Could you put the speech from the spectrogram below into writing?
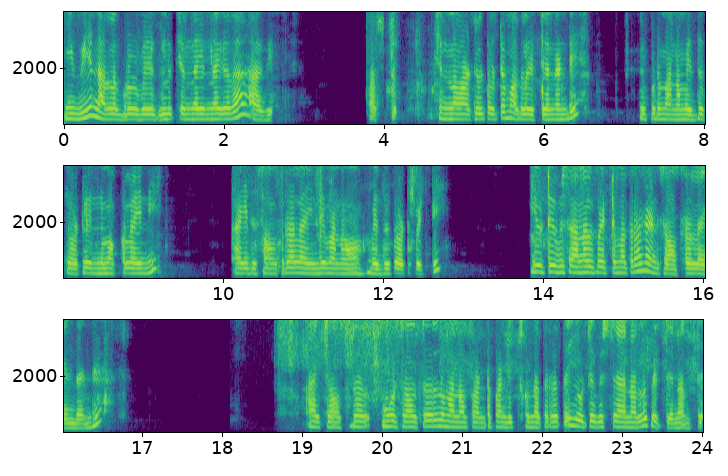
ఇవి నల్ల గ్రో బ్యాగులు చిన్నవి ఉన్నాయి కదా అవి. ఫస్ట్ చిన్న వాటితోటే మొదలెట్టానండి. ఇప్పుడు మన మిద్దె తోటలు ఎన్ని మొక్కలు అయినాయి ఐదు సంవత్సరాలు అయింది మనం మిద్దె తోట పెట్టి. యూట్యూబ్ ఛానల్ పెట్టి మాత్రం రెండు సంవత్సరాలు అయిందండి. ఐదు సంవత్సరాలు మూడు సంవత్సరాలు మనం పంట పండించుకున్న తర్వాత యూట్యూబ్ ఛానల్ పెట్టాను అంతే.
